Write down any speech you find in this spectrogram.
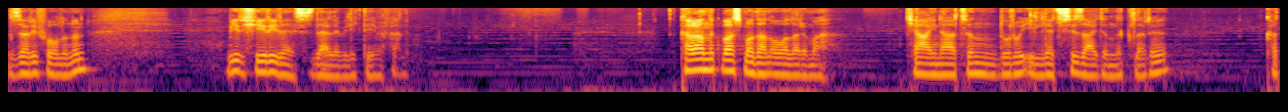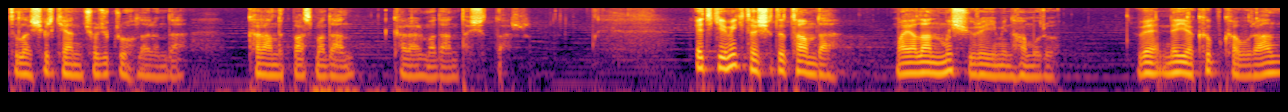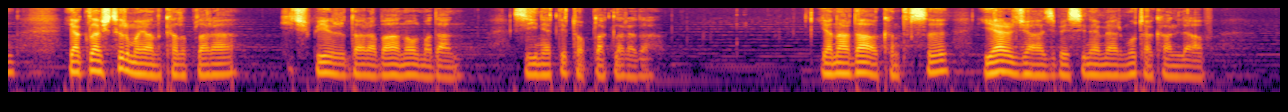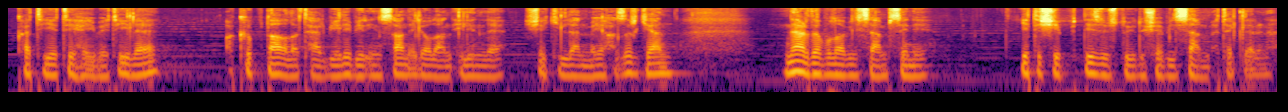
Zarifoğlu'nun bir şiiriyle sizlerle birlikteyim efendim. Karanlık basmadan ovalarıma, kainatın duru illetsiz aydınlıkları, katılaşırken çocuk ruhlarında, karanlık basmadan, kararmadan taşıtlar. Et taşıtı tam da, mayalanmış yüreğimin hamuru ve ne yakıp kavuran, yaklaştırmayan kalıplara, hiçbir daraban olmadan, zinetli toplaklara da. Yanardağ akıntısı, yer cazibesine mermut akan lav, katiyeti heybetiyle, akıp dağla terbiyeli bir insan eli olan elinle şekillenmeye hazırken, nerede bulabilsem seni, yetişip dizüstü düşebilsem eteklerine.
